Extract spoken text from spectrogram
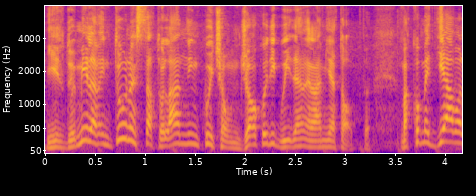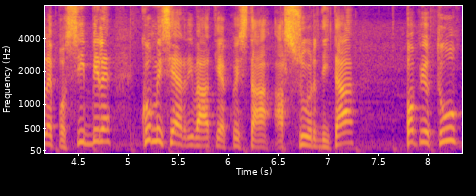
Il 2021 è stato l'anno in cui c'è un gioco di guida nella mia top. Ma come diavolo è possibile? Come si è arrivati a questa assurdità? Proprio tu,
